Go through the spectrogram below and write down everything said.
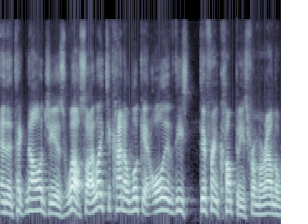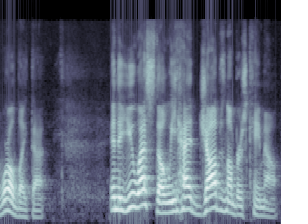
and the technology as well. So I like to kind of look at all of these different companies from around the world like that. In the US though, we had jobs numbers came out.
